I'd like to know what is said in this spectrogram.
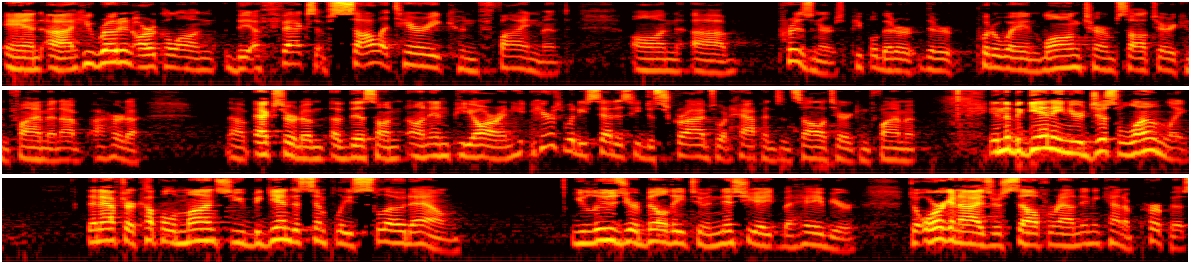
and uh, he wrote an article on the effects of solitary confinement on uh, prisoners, people that are, that are put away in long term solitary confinement. I, I heard a uh, excerpt of, of, this on, on NPR, and he, here's what he said as he describes what happens in solitary confinement. In the beginning, you're just lonely. Then, after a couple of months, you begin to simply slow down. You lose your ability to initiate behavior, to organize yourself around any kind of purpose.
